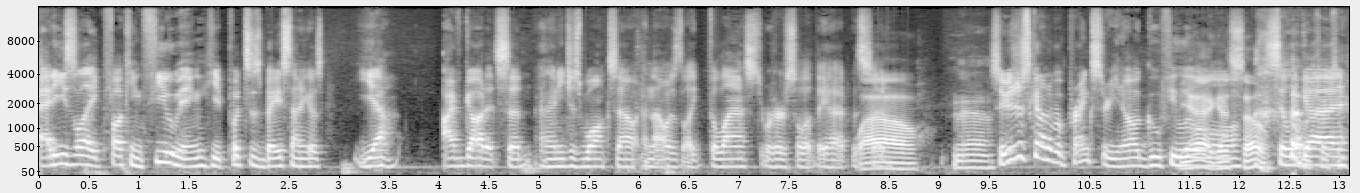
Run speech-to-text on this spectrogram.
Eddie's like fucking fuming. He puts his bass down. He goes, "Yeah, I've got it, Syd." And then he just walks out. And that was like the last rehearsal that they had with Syd. Wow. yeah. So he was just kind of a prankster, you know, a goofy little Yeah, I guess so. silly guy.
